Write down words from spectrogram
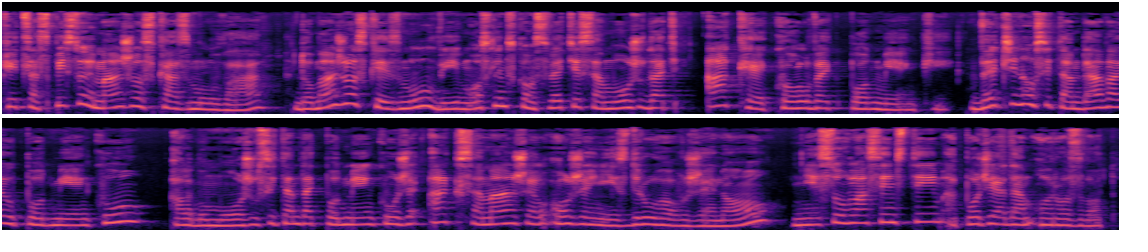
Keď sa spisuje manželská zmluva, do manželskej zmluvy v moslimskom svete sa môžu dať akékoľvek podmienky. Väčšinou si tam dávajú podmienku, alebo môžu si tam dať podmienku, že ak sa manžel ožení s druhou ženou, nesúhlasím s tým a požiadam o rozvod.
